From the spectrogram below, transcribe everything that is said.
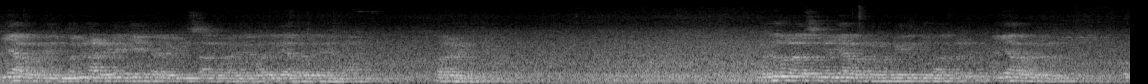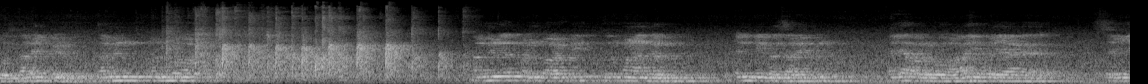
ஐயா அவர்களின் தமிழ்நாடு இலக்கிய கல்வியின் சார்பாக வருகை வருகை என வரவேற்கிறேன். வள்ளுவராசன் ஐயா அவர்கள் வந்து இருந்துள்ளார்கள் ஐயா அவர்கள் ஒரு தலைப்பில் தமிழ் பண்பாடு தமிழர் பண்பாட்டின் திருமணங்கள் என்கின்ற தலைப்பில் ஐயா அவர்கள் ஒரு ஆய்வுரையாக செய்ய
